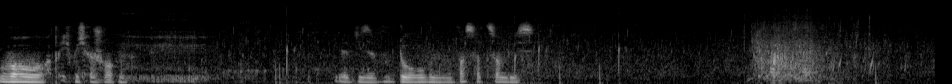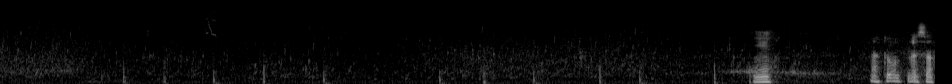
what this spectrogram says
Wow, hab ich mich erschrocken. Wieder diese doofen Wasserzombies. Nee. Ach, da unten ist er.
